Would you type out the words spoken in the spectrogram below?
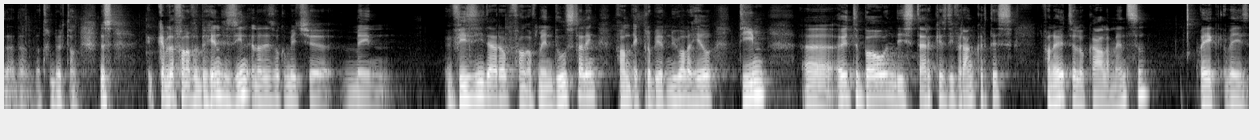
Dat, dat, dat gebeurt dan. Dus ik heb dat vanaf het begin gezien en dat is ook een beetje mijn visie daarop, van, of mijn doelstelling. Van, ik probeer nu al een heel team uh, uit te bouwen die sterk is, die verankerd is vanuit de lokale mensen. Wij, wij,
